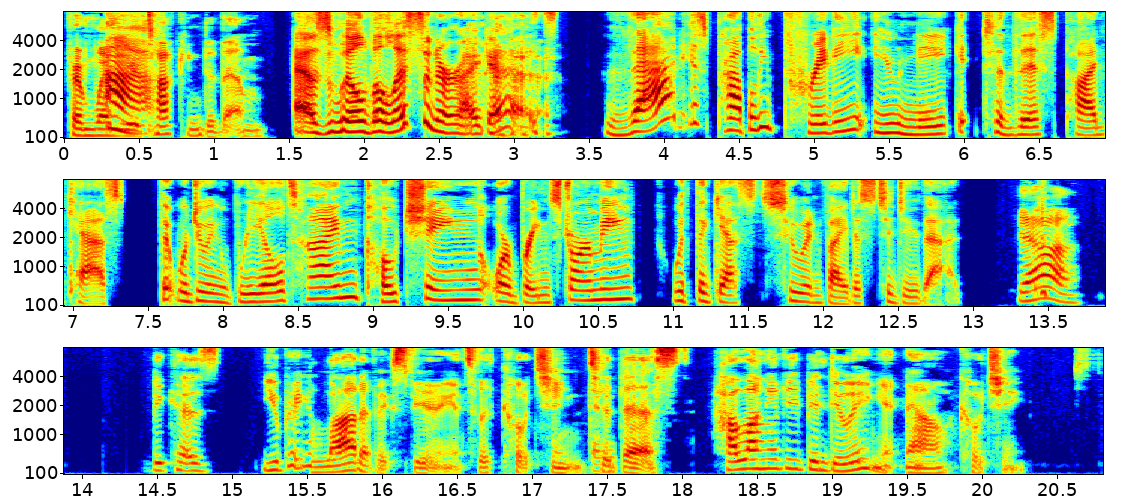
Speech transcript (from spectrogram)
from when ah, you're talking to them. As will the listener, I guess. that is probably pretty unique to this podcast that we're doing real time coaching or brainstorming with the guests who invite us to do that. Yeah, because you bring a lot of experience with coaching to this. How long have you been doing it now, coaching?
